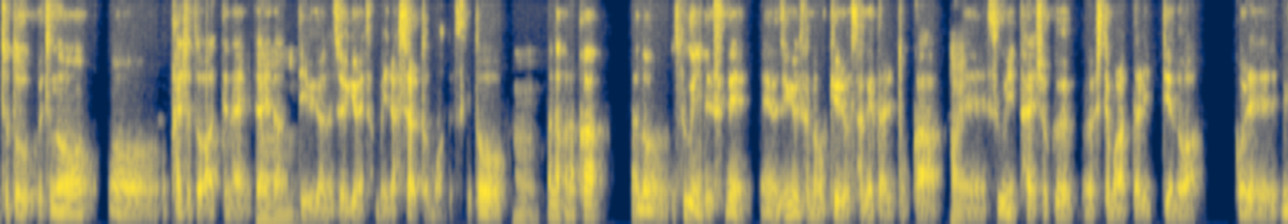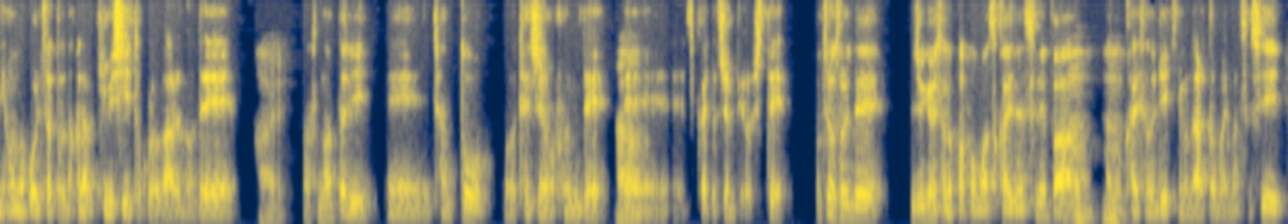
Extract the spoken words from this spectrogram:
ちょっとうちのお会社と合ってないみたいだっていうような従業員さんもいらっしゃると思うんですけど、うん。まあ、なかなか、あの、すぐにですね、えー従業員さんのお給料を下げたりとか、はいえーすぐに退職してもらったりっていうのは、これ、日本の法律だとなかなか厳しいところがあるので、はい。まあ、そのあたり、えーちゃんと手順を踏んで、えーしっかりと準備をして、もちろんそれで従業員さんのパフォーマンス改善すれば、うんうんあの、会社の利益にもなると思いますし、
